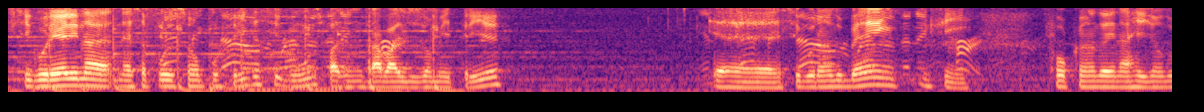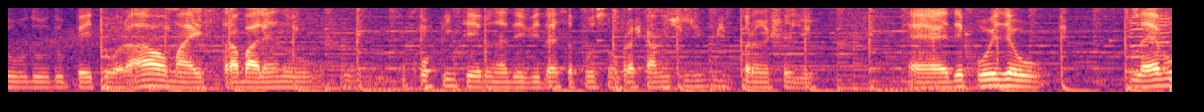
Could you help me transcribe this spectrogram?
Segurei ali na, nessa posição por 30 segundos, fazendo um trabalho de isometria. É, segurando bem, enfim, focando aí na região do, do, do peitoral, mas trabalhando o, o, corpo inteiro, né? Devido a essa posição praticamente de, de prancha ali. É, depois eu levo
